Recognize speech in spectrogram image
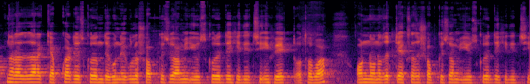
আপনারা যারা ক্যাপকার্ট ইউজ করেন, দেখুন, এগুলো সব কিছু আমি ইউজ করে দেখিয়ে দিচ্ছি। ইফেক্ট অথবা অন্য অন্য যে ট্যাক্স আছে সব কিছু আমি ইউজ করে দেখিয়ে দিচ্ছি।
